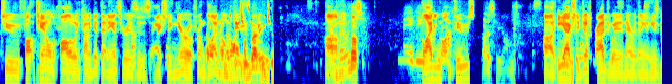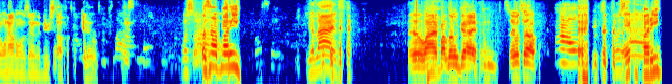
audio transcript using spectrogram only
to fo- channel to follow and kind of get that answer is is actually Nero from Gliding on Love Twos. buddy. Um, who? Gliding on twos. wanna see him. Uh, he actually just graduated and everything, and he's going out on his own to do stuff. What's up, kiddo? What's up? What's up, buddy? You're live. Uh, live, my little guy. Say what's up. What's Hey, up? buddy.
